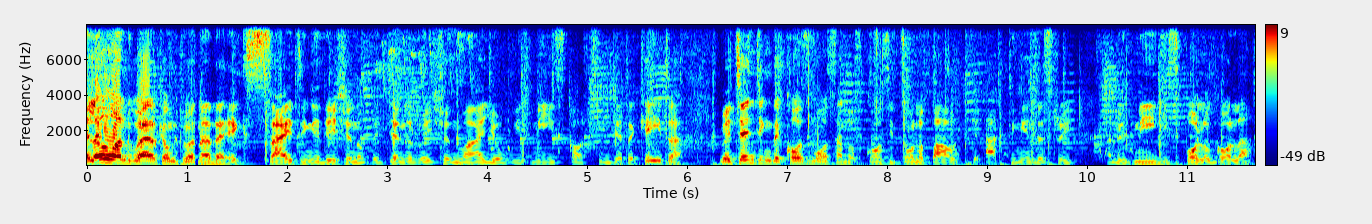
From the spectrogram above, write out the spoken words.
Hello and welcome to another exciting edition of the Generation Y. You're with me, Scott Sunjeta Keita. We're changing the cosmos, and of course, it's all about the acting industry. And with me is Paul Ogola,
